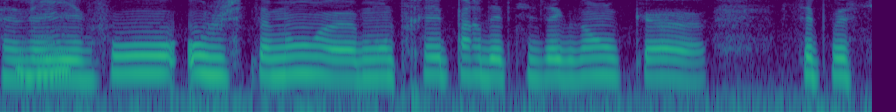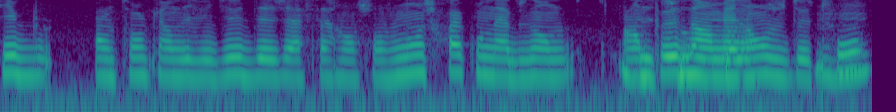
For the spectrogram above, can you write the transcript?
réveillez-vous, ou justement montrer par des petits exemples que c'est possible en tant qu'individu déjà faire un changement. Je crois qu'on a besoin un peu d'un mélange de tout. Mhm.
